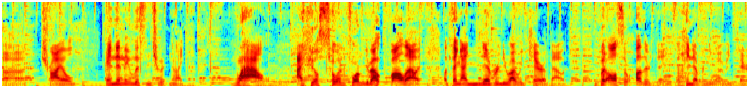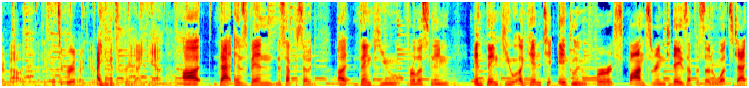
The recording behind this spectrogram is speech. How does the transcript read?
uh, child, and then they listen to it and they're like, wow, I feel so informed about Fallout, a thing I never knew I would care about, but also other things that I never knew I would care about. I think that's a great idea. I think it's a great idea. Uh, that has been this episode. Uh, thank you for listening. And thank you again to Igloo for sponsoring today's episode of What's Tech.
